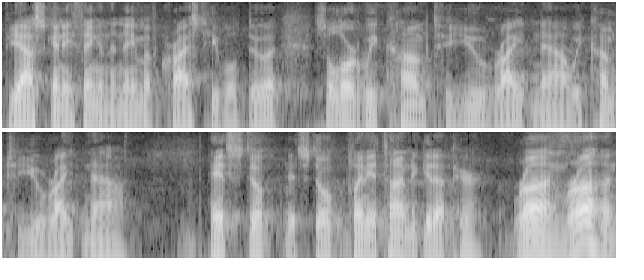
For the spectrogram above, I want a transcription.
If you ask anything in the name of Christ, He will do it. So, Lord, we come to you right now. We come to you right now. Hey, it's still, it's still plenty of time to get up here. Run, run,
